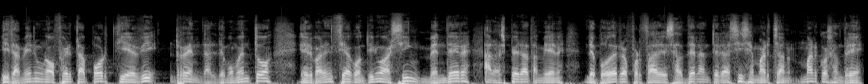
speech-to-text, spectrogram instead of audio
y también una oferta por Thierry Rendal. De momento, el Valencia continúa sin vender, a la espera también de poder reforzar esa delantera si se marchan Marcos André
